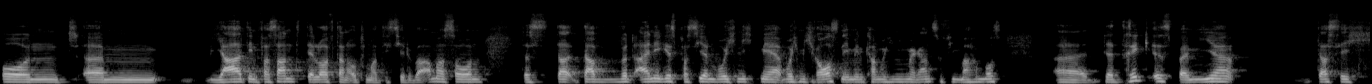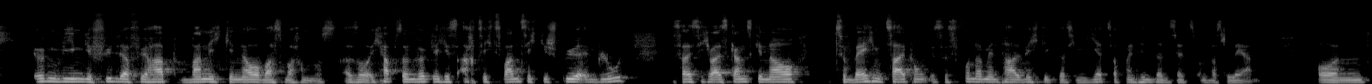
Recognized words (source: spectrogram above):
Und ähm, ja, den Versand, der läuft dann automatisiert über Amazon. Das, da, da wird einiges passieren, wo ich nicht mehr, wo ich mich rausnehmen kann, wo ich nicht mehr ganz so viel machen muss. Äh, der Trick ist bei mir, dass ich irgendwie ein Gefühl dafür habe, wann ich genau was machen muss. Also ich habe so ein wirkliches 80-20-Gespür im Blut. Das heißt, ich weiß ganz genau, zu welchem Zeitpunkt ist es fundamental wichtig, dass ich mich jetzt auf meinen Hintern setze und was lerne. Und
